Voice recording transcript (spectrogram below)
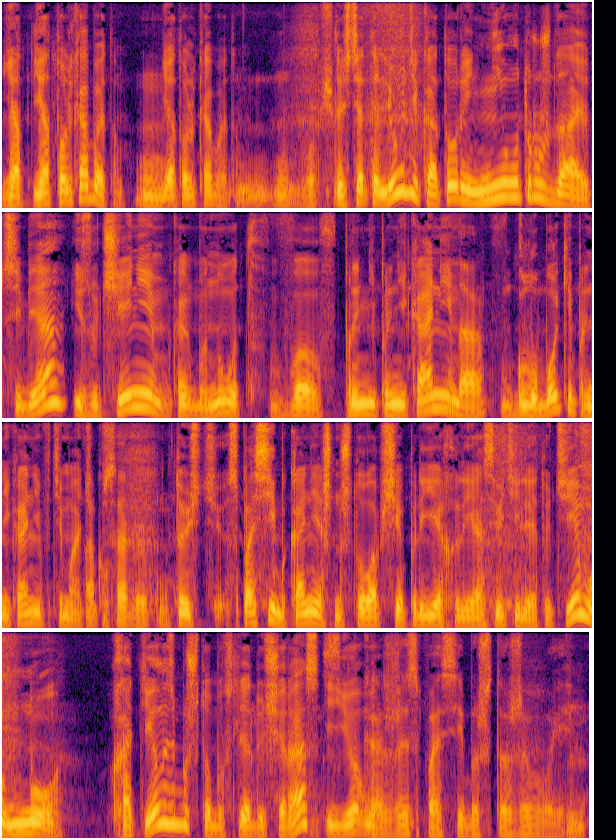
Я, я только об этом. Mm. Я только об этом. Mm, в общем. То есть это люди, которые не утруждают себя изучением, как бы, ну вот, в, в прониканием, да. в глубоким прониканием в тематику. Абсолютно. То есть спасибо, конечно, что вообще приехали и осветили эту тему, но хотелось бы, чтобы в следующий раз ее... Скажи спасибо, что живой.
